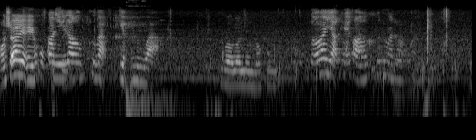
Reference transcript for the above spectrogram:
อ๋อ ใช่ไอหกตอนนี้เราคือแบบเก็บรัว เราเราลืมเราพวกนี้แล้วก็อยากให้เขาขึ้นมารัวโอ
